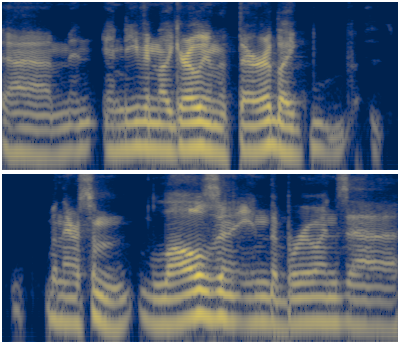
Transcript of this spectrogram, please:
um, and and even like early in the third, like when there were some lulls in, in the Bruins uh,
